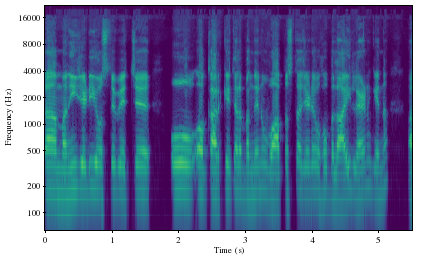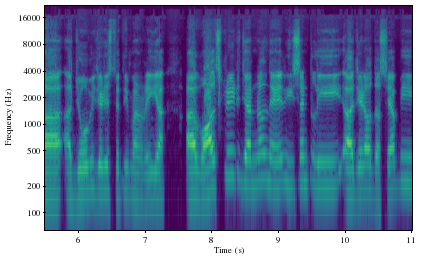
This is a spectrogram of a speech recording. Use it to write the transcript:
ਤਾਂ ਮਨੀ ਜਿਹੜੀ ਉਸ ਦੇ ਵਿੱਚ ਉਹ ਕਰਕੇ ਚਲ ਬੰਦੇ ਨੂੰ ਵਾਪਸ ਤਾਂ ਜਿਹੜੇ ਉਹ ਬੁਲਾ ਹੀ ਲੈਣਗੇ ਨਾ ਜੋ ਵੀ ਜਿਹੜੀ ਸਥਿਤੀ ਬਣ ਰਹੀ ਆ। ਵਾਲ ਸਟਰੀਟ ਜਰਨਲ ਨੇ ਰੀਸੈਂਟਲੀ ਜਿਹੜਾ ਉਹ ਦੱਸਿਆ ਵੀ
